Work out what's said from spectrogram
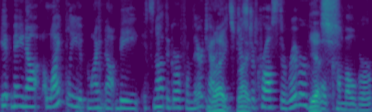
it may not, likely it might not be, it's not the girl from their town. Right, it's just right. across the river who Yes. will come over,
